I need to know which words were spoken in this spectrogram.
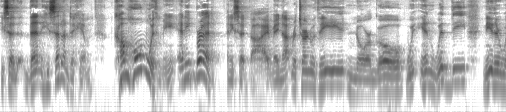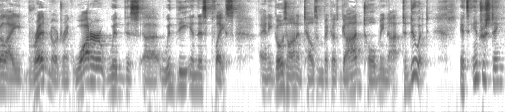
He said, Then he said unto him, Come home with me and eat bread. And he said, I may not return with thee, nor go in with thee, neither will I eat bread nor drink water with this uh, with thee in this place. And he goes on and tells him, Because God told me not to do it. It's interesting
